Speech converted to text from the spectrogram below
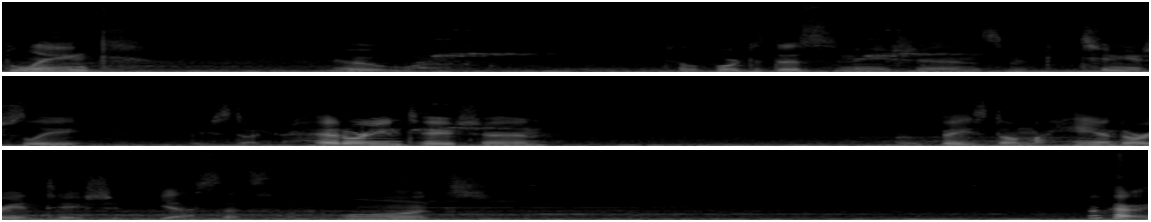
blink. No. Teleport to destinations, move continuously based on your head orientation. Move based on my hand orientation. Yes, that's what I want. Okay.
